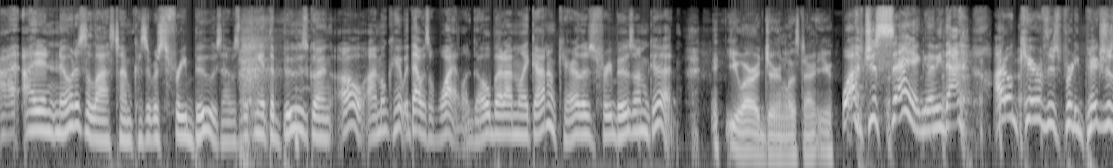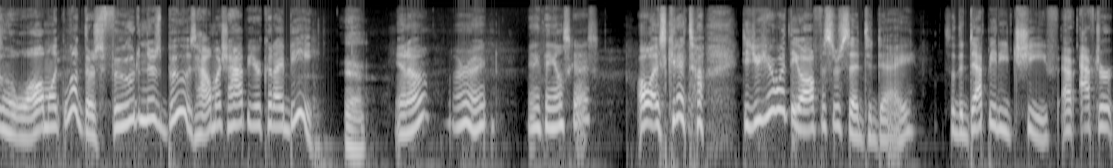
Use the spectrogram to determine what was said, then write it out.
I, I didn't notice the last time because there was free booze. I was looking at the booze, going, "Oh, I'm okay with that." Was a while ago, but I'm like, I don't care. There's free booze. I'm good. you are a journalist, aren't you? Well, I'm just saying. I mean, that I don't care if there's pretty pictures on the wall. I'm like, look, there's food and there's booze. How much happier could I be? yeah. You know? All right. Anything else, guys? Oh, I was going to talk. Did you hear what the officer said today? So the deputy chief, after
